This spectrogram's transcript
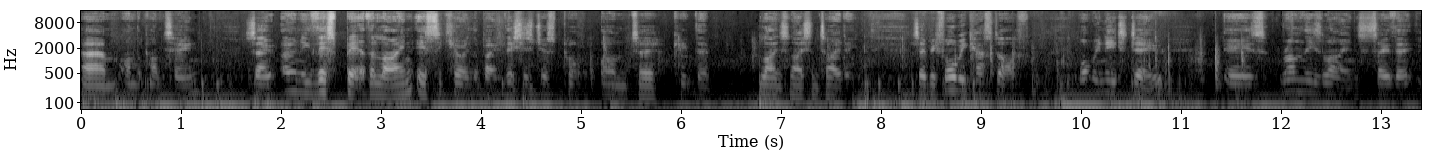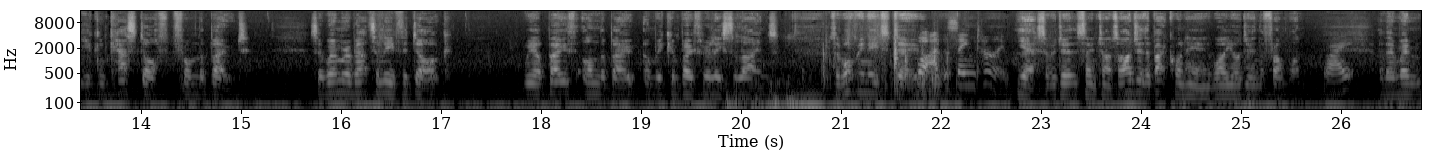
um, on the pontoon. So only this bit of the line is securing the boat. This is just put on to keep the lines nice and tidy. So before we cast off, what we need to do is run these lines so that you can cast off from the boat. So when we're about to leave the dock, we are both on the boat and we can both release the lines. So what we need to do, What, at the same time? yeah, so we do it at the same time. So I'll do the back one here while you're doing the front one. Right. And then when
